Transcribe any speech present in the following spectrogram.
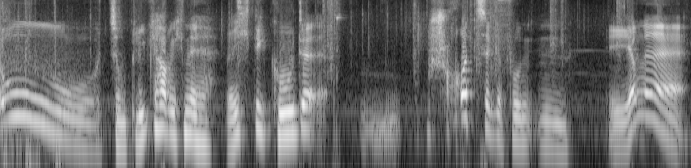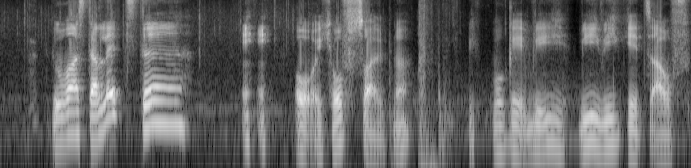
Oh, zum Glück habe ich eine richtig gute Schrotze gefunden. Junge, du warst der Letzte. oh, ich hoffe es halt, ne? Wie, wo geht, wie, wie, wie geht's auf?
